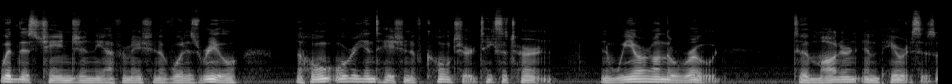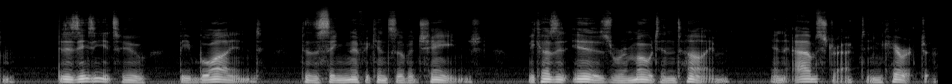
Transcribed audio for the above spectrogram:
With this change in the affirmation of what is real, the whole orientation of culture takes a turn, and we are on the road to modern empiricism. It is easy to be blind to the significance of a change because it is remote in time and abstract in character.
